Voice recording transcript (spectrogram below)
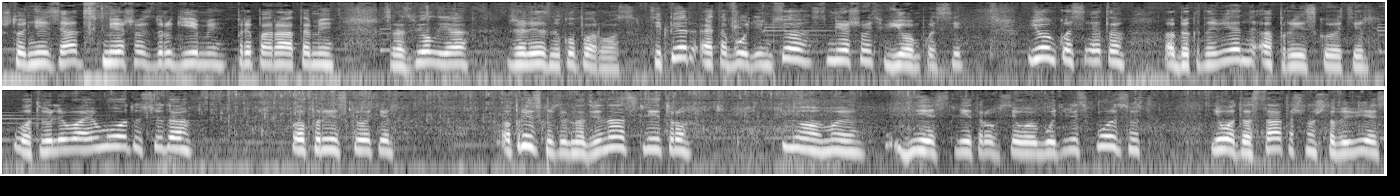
что нельзя смешивать с другими препаратами. Развел я железный купорос. Теперь это будем все смешивать в емкости. Емкость это обыкновенный опрыскиватель. Вот выливаем воду сюда, опрыскиватель. Опрыскиватель на 12 литров. Но мы 10 литров всего будем использовать. Его достаточно, чтобы весь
